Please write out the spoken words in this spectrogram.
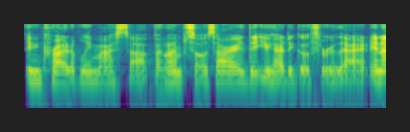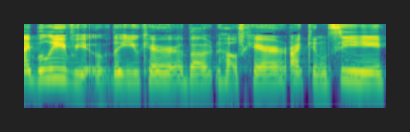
incredibly messed up and I'm so sorry that you had to go through that. And I believe you that you care about healthcare. I can see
